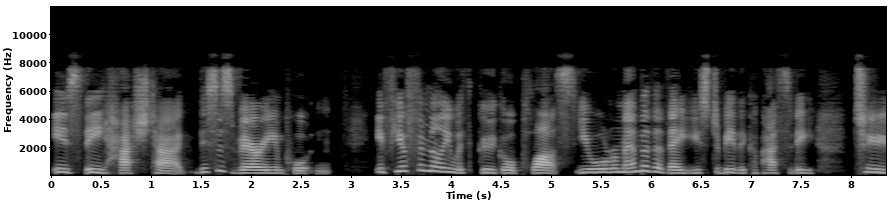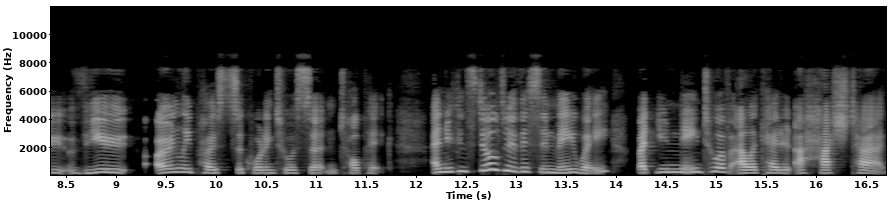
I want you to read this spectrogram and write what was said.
is the hashtag. This is very important. If you're familiar with Google Plus, you will remember that there used to be the capacity to view only posts according to a certain topic. And you can still do this in MeWe, but you need to have allocated a hashtag.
